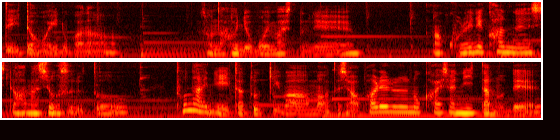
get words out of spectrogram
て言った方がいいのかなそんな風に思いましたね。まあ、これに関連して話をすると都内にいた時は、まあ、私アパレルの会社にいたので、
